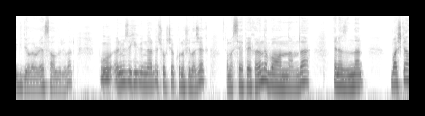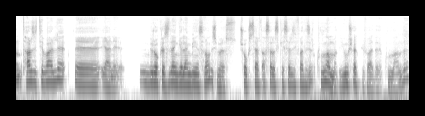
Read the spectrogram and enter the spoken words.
gidiyorlar oraya saldırıyorlar. Bu önümüzdeki günlerde çokça konuşulacak. Ama SPK'nın da bu anlamda en azından başkan tarz itibariyle e, yani bürokrasiden gelen bir insan olduğu için böyle çok sert asarız keseriz ifadesini kullanmadı. Yumuşak bir ifade kullandı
